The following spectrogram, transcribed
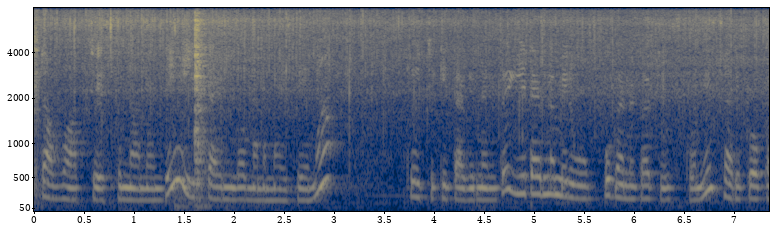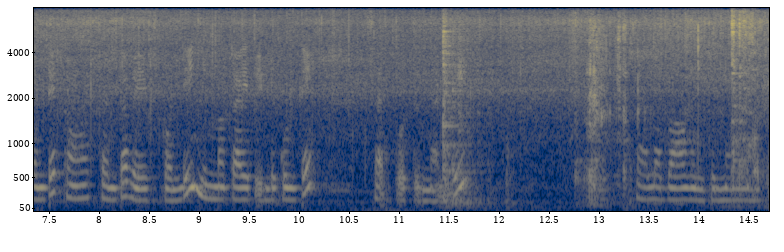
స్టవ్ ఆఫ్ చేస్తున్నానండి. ఈ టైంలో మనమైతేనా రుచికి తగినంత ఈ టైంలో మీరు ఉప్పు కనుక చూసుకొని సరిపోకుంటే కాస్తంత వేసుకోండి. నిమ్మకాయ పిండుకుంటే సరిపోతుందండి. చాలా బాగుంటుంది అన్నమాట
